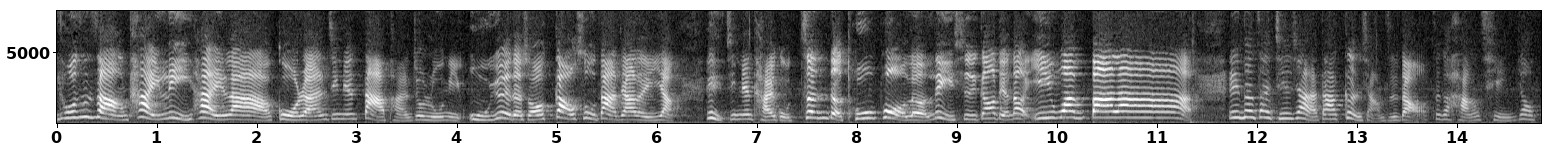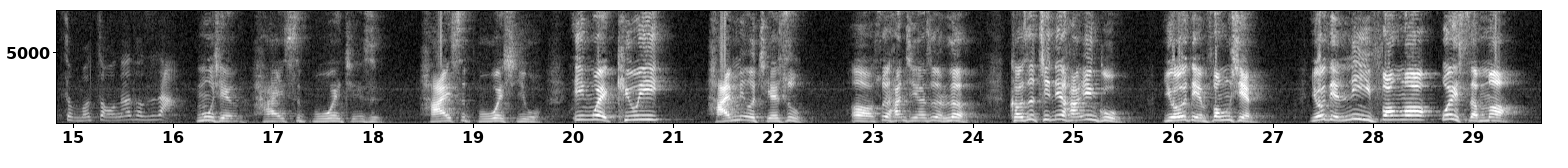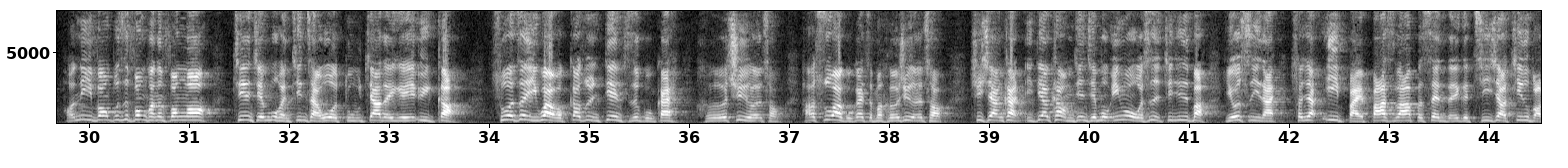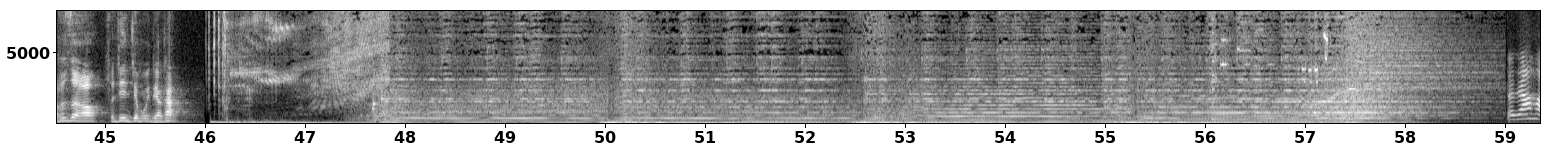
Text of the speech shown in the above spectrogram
投资长太厉害啦！果然今天大盘就如你五月的时候告诉大家的一样，哎，今天台股真的突破了历史高点到一万八啦！哎，那在接下来大家更想知道这个行情要怎么走呢？投资长，目前还是不会截止，还是不会熄火，因为 Q 一还没有结束哦，所以行情还是很热。可是今天航运股有一点风险，有点逆风哦。为什么？哦，逆风不是疯狂的风哦。今天节目很精彩，我有独家的一个预告。除了这以外，我告诉你电子股该何去何从，还有数化股该怎么何去何从。去想想看，一定要看我们今天节目，因为我是经济日报有史以来创下一百八十八 percent 的一个绩效纪录保持者哦。所以今天节目一定要看。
